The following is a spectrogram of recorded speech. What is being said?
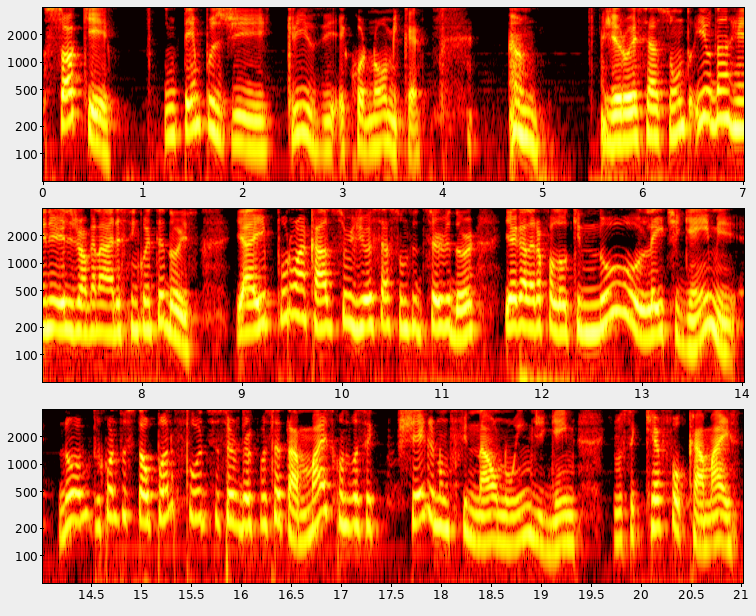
Só que em tempos de crise econômica, gerou esse assunto e o Dan Renner ele joga na área 52. E aí, por um acaso, surgiu esse assunto de servidor e a galera falou que no late game, no, quando você tá upando, foda-se o servidor que você tá. Mas quando você chega num final, no indie game, que você quer focar mais,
